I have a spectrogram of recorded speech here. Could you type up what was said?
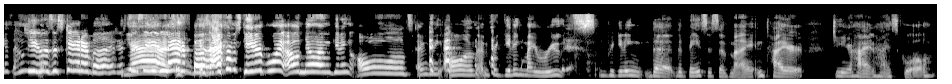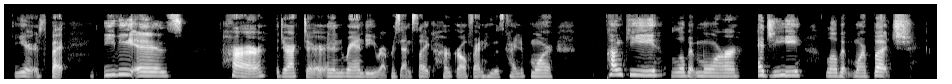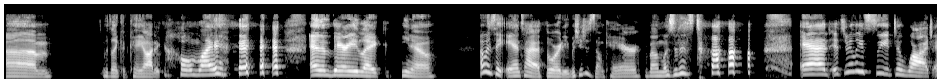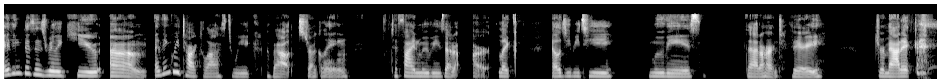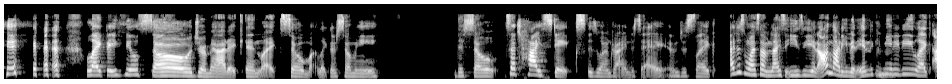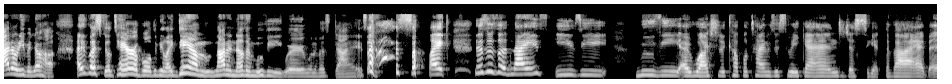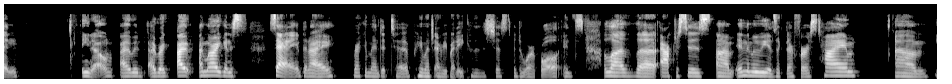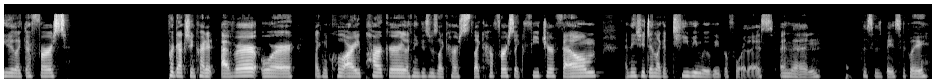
Is, who's she was a skater boy. Just Yeah, see you is, is that from Skater Boy? Oh no, I'm getting old. I'm getting old. I'm forgetting my roots. I'm forgetting the the basis of my entire junior high and high school years. But Evie is her, the director, and then Randy represents like her girlfriend, who is kind of more punky, a little bit more edgy, a little bit more butch. Um, with like a chaotic home life and a very like you know i would say anti-authority but she just don't care about most of this stuff and it's really sweet to watch i think this is really cute um i think we talked last week about struggling to find movies that are like LGBT movies that aren't very dramatic. like they feel so dramatic and like so much like there's so many there's so such high stakes is what I'm trying to say. And just like I just want something nice and easy. And I'm not even in the mm-hmm. community. Mm-hmm. Like I don't even know how I must feel terrible to be like, damn, not another movie where one of us dies. so like this is a nice, easy movie. I watched it a couple times this weekend just to get the vibe. And you know, I would I rec- I I'm already gonna say that I recommend it to pretty much everybody because it's just adorable. It's a lot of the actresses um, in the movie is like their first time, um, either like their first production credit ever or like Nicole Ari Parker. I think this was like her like her first like feature film. I think she did like a TV movie before this, and then this is basically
